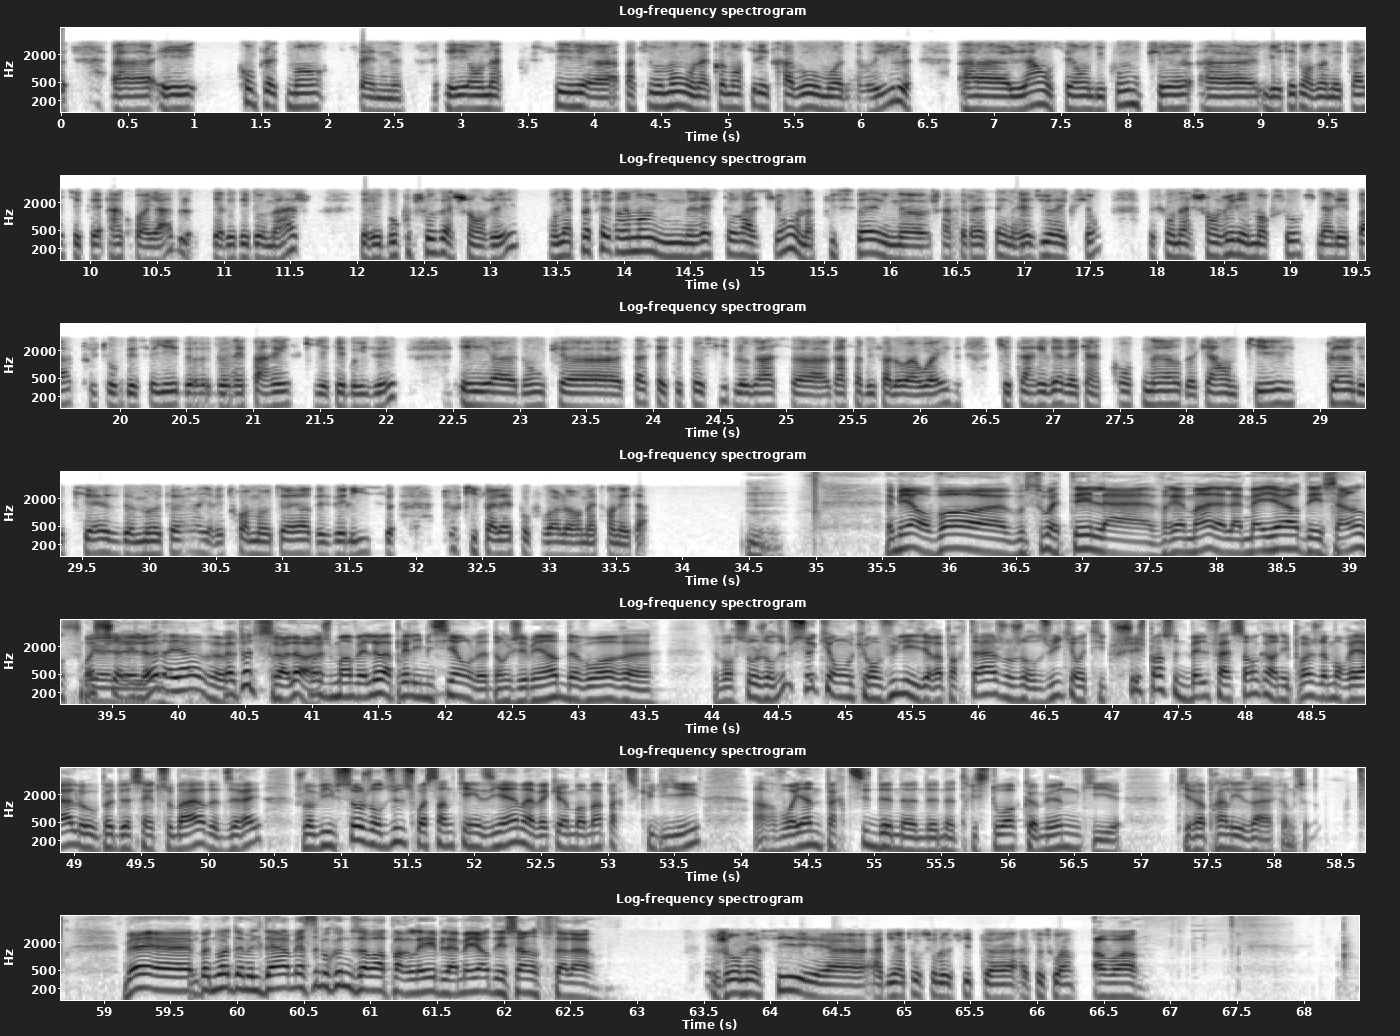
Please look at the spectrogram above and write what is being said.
est complètement saine. Et on a passé, euh, à partir du moment où on a commencé les travaux au mois d'avril, euh, là, on s'est rendu compte que euh, était dans un état qui était incroyable. Il y avait des dommages. Il y avait beaucoup de choses à changer. On n'a pas fait vraiment une restauration. On a plus fait une, euh, j'appellerais ça une résurrection, parce qu'on a changé les morceaux qui n'allaient pas plutôt que d'essayer de, de réparer ce qui était brisé. Et euh, donc euh, ça, ça a été possible grâce à, grâce à Buffalo Airways, qui est arrivé avec un conteneur de 40 pieds plein de pièces, de moteurs. Il y avait trois moteurs, des hélices, tout ce qu'il fallait pour pouvoir le remettre en état. Mhm. Eh bien, on va euh, vous souhaiter la, vraiment la meilleure des chances. Moi, que je serai le- là d'ailleurs. Ben, toi, tu seras là. Moi, hein. je m'en vais là après l'émission, donc j'ai bien hâte de voir, euh, de voir ça aujourd'hui. Puis ceux qui ont, qui ont vu les reportages aujourd'hui, qui ont été touchés, je pense une belle façon quand on est proche de Montréal ou de Saint-Hubert de dire Hey, je vais vivre ça aujourd'hui le 75e avec un moment particulier en revoyant une partie de, no- de notre histoire commune qui, qui reprend les airs comme ça. Ben, euh, Benoît Demulder, merci beaucoup de nous avoir parlé. La meilleure des chances tout à l'heure. Je vous remercie et euh, à bientôt sur le site euh, à ce soir. Au revoir.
